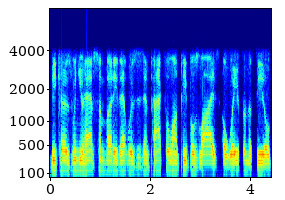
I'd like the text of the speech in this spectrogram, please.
because when you have somebody that was as impactful on people's lives away from the field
